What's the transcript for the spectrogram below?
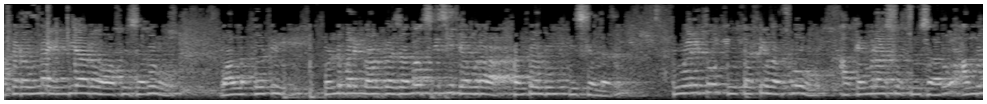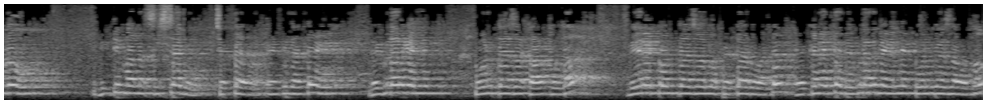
అక్కడ ఉన్న ఎన్టీఆర్ ఆఫీసరు వాళ్ళతోటి కొండపల్లి టోల్ ప్లాజాలో సీసీ కెమెరా కంట్రోల్ రూమ్ తీసుకెళ్ళారు. ట్వెల్వ్ టు టూ థర్టీ వరకు ఆ కెమెరాస్లో చూశారు. అందులో ఇంటి వాళ్ళ సిస్టర్ చెప్పారు. ఏంటిదంటే రెగ్యులర్గా వెళ్ళే టోల్ ప్లాజా కాకుండా వేరే టోల్ ప్లాజాలో పెట్టారు అంటే ఎక్కడైతే రెగ్యులర్గా వెళ్ళే టోల్ ప్లాజా ఉందో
